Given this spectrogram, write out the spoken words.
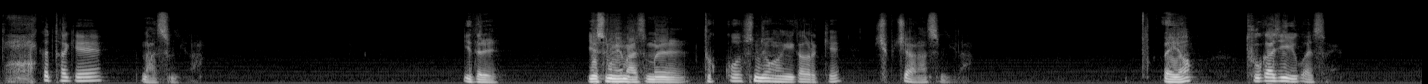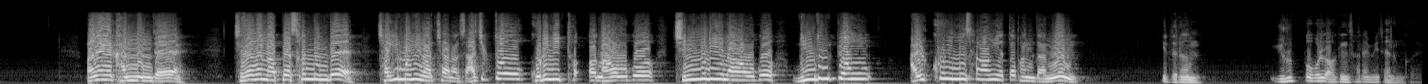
깨끗하게 났습니다. 이들 예수님의 말씀을 듣고 순종하기가 그렇게 쉽지 않았습니다. 왜요? 두 가지 이유가 있어요. 만약에 갔는데 제사장 앞에 섰는데 자기 몸이 낫지 않았어요. 아직도 고름이 어, 나오고 진물이 나오고 문둥병 앓고 있는 상황이었다고 한다면 이들은 율법을 어긴 사람이 되는 거예요.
